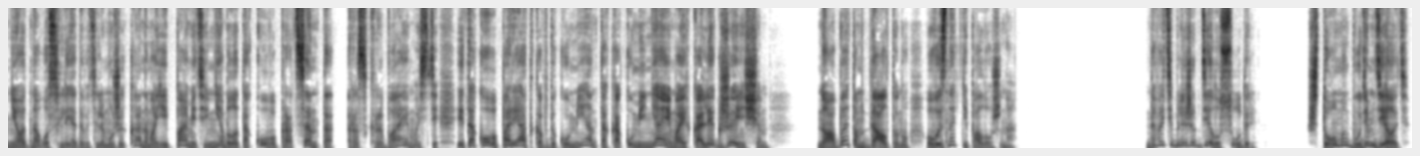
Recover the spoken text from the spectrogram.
ни у одного следователя-мужика на моей памяти не было такого процента раскрываемости и такого порядка в документах, как у меня и моих коллег-женщин. Но об этом Далтону, увы, знать не положено. Давайте ближе к делу, сударь. Что мы будем делать?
